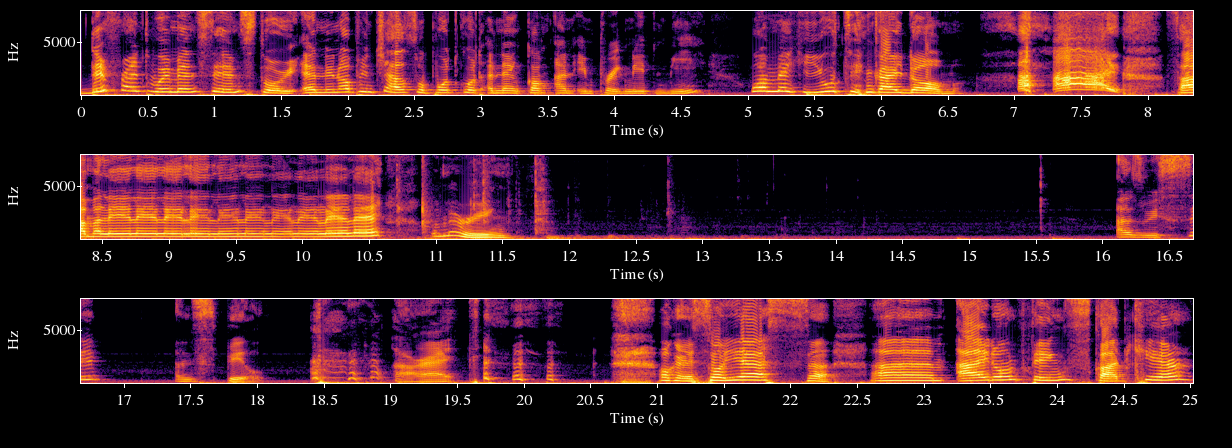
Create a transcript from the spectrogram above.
Different women, same story. Ending up in child support court and then come and impregnate me. What make you think I dumb? Family, le, le, le, le, le, le, le, le. What my ring? as we sip and spill. All right. okay, so yes, um, I don't think Scott care.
